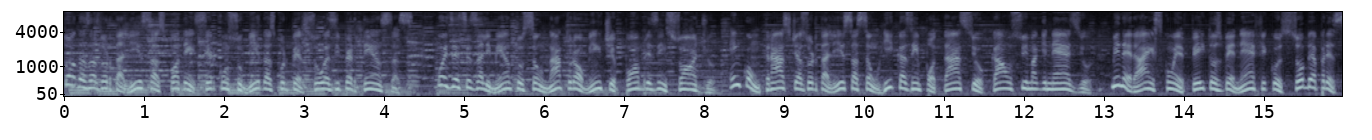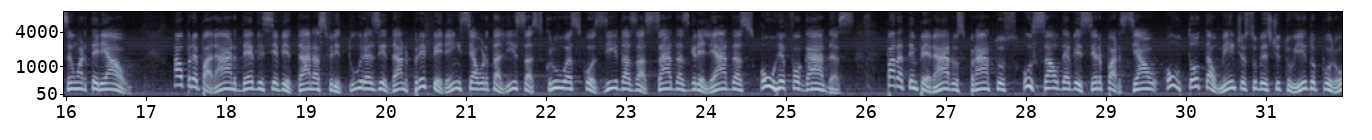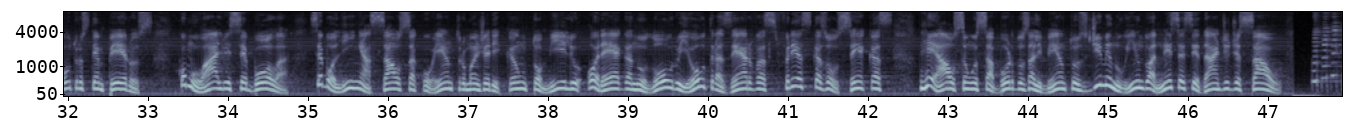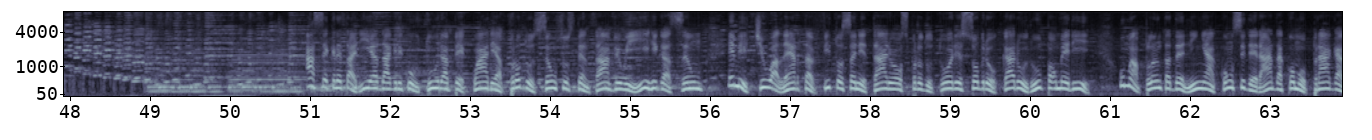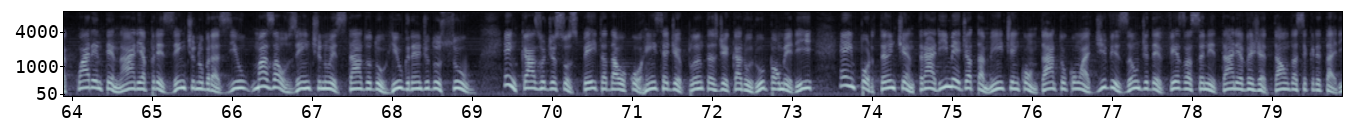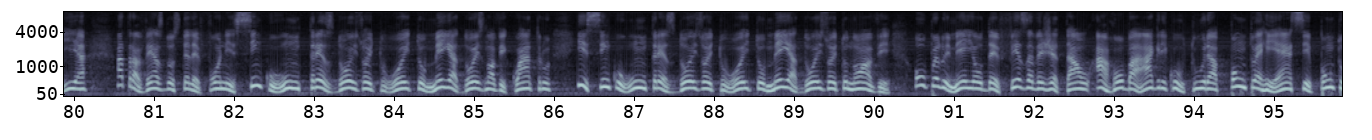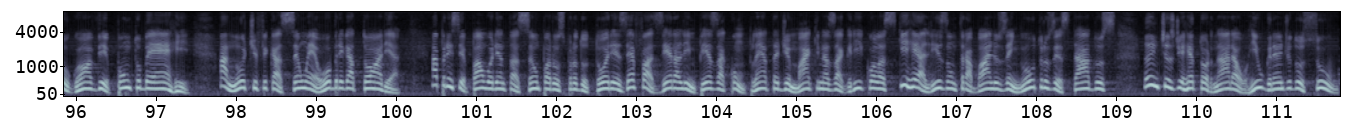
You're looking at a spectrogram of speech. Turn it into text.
Todas as hortaliças podem ser consumidas por pessoas hipertensas, pois esses alimentos são naturalmente pobres em sódio. Em contraste, as hortaliças são ricas em potássio, cálcio e magnésio, minerais com efeitos benéficos sob a pressão arterial. Ao preparar, deve-se evitar as frituras e dar preferência a hortaliças cruas, cozidas, assadas, grelhadas ou refogadas. Para temperar os pratos, o sal deve ser parcial ou totalmente substituído por outros temperos, como alho e cebola, cebolinha, salsa, coentro, manjericão, tomilho, orégano, louro e outras ervas, frescas ou secas, realçam o sabor dos alimentos, diminuindo a necessidade de sal. A Secretaria da Agricultura, Pecuária, Produção Sustentável e Irrigação emitiu alerta fitossanitário aos produtores sobre o caruru palmeri, uma planta daninha considerada como praga quarentenária presente no Brasil, mas ausente no estado do Rio Grande do Sul. Em caso de suspeita da ocorrência de plantas de caruru palmeri, é importante entrar imediatamente em contato com a Divisão de Defesa Sanitária Vegetal da Secretaria através dos telefones 51 3288 6294 e 51 3288 6289 ou pelo e-mail defesavegetal@agricultura.rs.gov.br. A notificação é obrigatória. A principal orientação para os produtores é fazer a limpeza completa de máquinas agrícolas que realizam trabalhos em outros estados antes de retornar ao Rio Grande do Sul.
